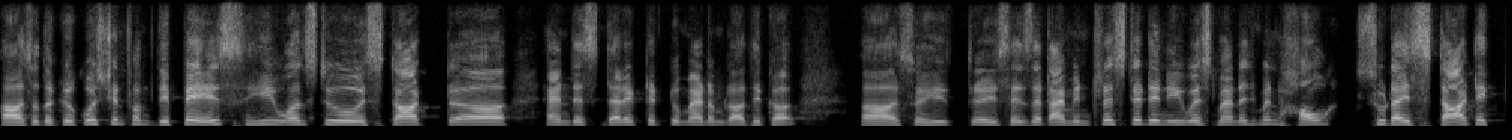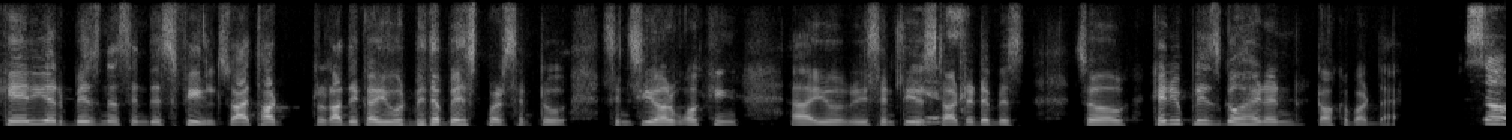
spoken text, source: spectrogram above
Uh, so the question from Dipesh, he wants to start uh, and is directed to Madam Radhika. Uh, so he, he says that I'm interested in e-waste management. How should I start a career business in this field? So I thought Radhika, you would be the best person to, since you are working, uh, you recently Yes. started a business. So can you please go ahead and talk about that? So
